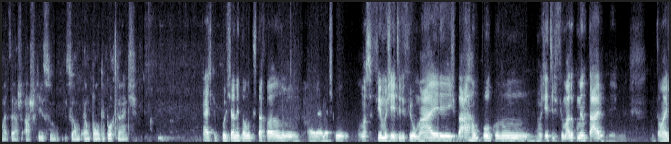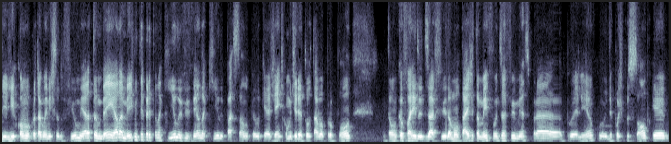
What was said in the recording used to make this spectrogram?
mas acho, acho que isso, isso é um, é um ponto importante. Acho que puxando então no que você está falando, Aurélio, acho que o nosso filme, o jeito de filmar, ele esbarra um pouco num, num jeito de filmar documentário mesmo. Então a Lili, como protagonista do filme, era também ela mesma interpretando aquilo e vivendo aquilo e passando pelo que a gente, como diretor, estava propondo. Então o que eu falei do desafio da montagem também foi um desafio imenso para o elenco e depois para o som, porque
